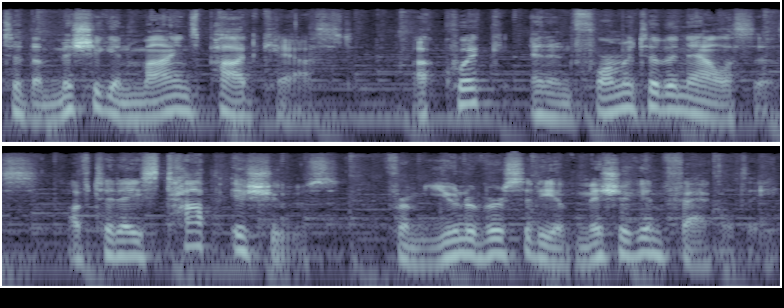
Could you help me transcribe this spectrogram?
to the Michigan Minds Podcast, a quick and informative analysis of today's top issues from University of Michigan faculty.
